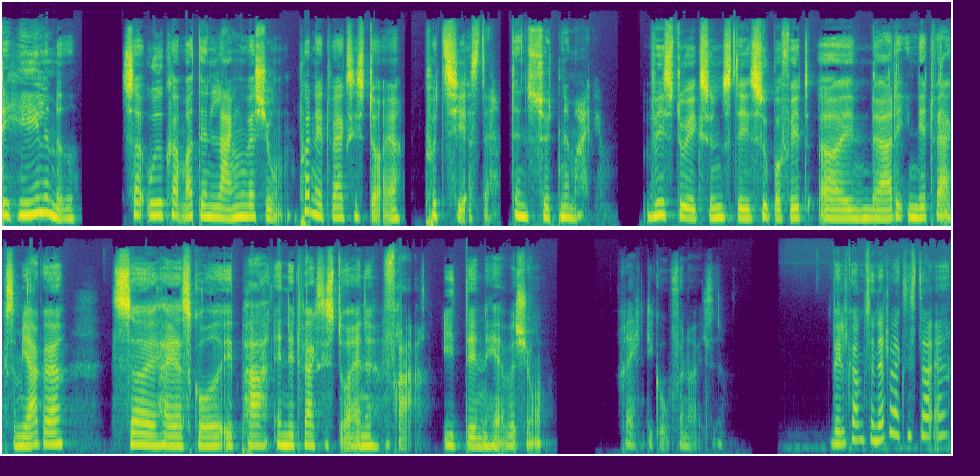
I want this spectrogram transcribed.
det hele med, så udkommer den lange version på netværkshistorier på tirsdag den 17. maj. Hvis du ikke synes, det er super fedt og nørde i netværk, som jeg gør, så øh, har jeg skåret et par af netværkshistorierne fra i den her version. Rigtig god fornøjelse. Velkommen til Netværkshistorie.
